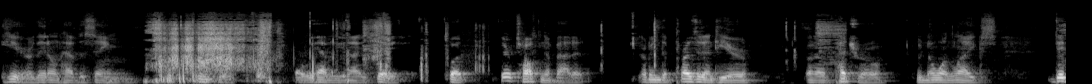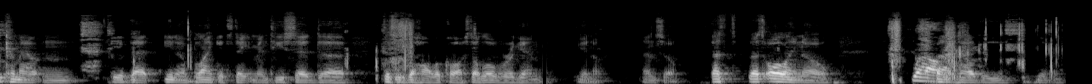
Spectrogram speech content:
here they don't have the same interest that we have in the United States, but they're talking about it. I mean, the president here, uh, Petro, who no one likes, did come out and gave that you know blanket statement. He said uh, this is the Holocaust all over again, you know, and so that's that's all I know Well, about how the you know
